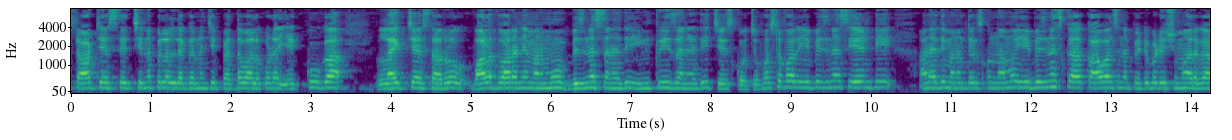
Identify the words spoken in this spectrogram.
స్టార్ట్ చేస్తే చిన్నపిల్లల దగ్గర నుంచి పెద్దవాళ్ళు కూడా ఎక్కువగా లైక్ చేస్తారు. వాళ్ళ ద్వారానే మనము బిజినెస్ అనేది ఇంక్రీజ్ అనేది చేసుకోవచ్చు. ఫస్ట్ ఆఫ్ ఆల్ ఈ బిజినెస్ ఏంటి అనేది మనం తెలుసుకుందాము. ఈ బిజినెస్ కావాల్సిన పెట్టుబడి సుమారుగా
